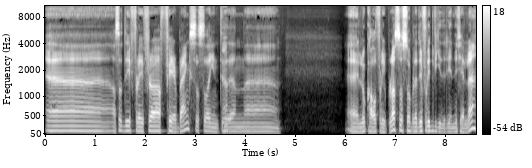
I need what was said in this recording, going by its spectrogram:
Altså de fløy fra Fairbanks og så inn til Ja. en eh, lokal flyplass, og så ble de flydd videre inn i fjellet,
